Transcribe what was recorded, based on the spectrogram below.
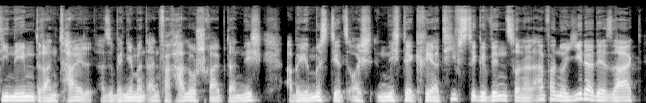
die nehmen dran teil. Also wenn jemand einfach Hallo schreibt, dann nicht. Aber ihr müsst jetzt euch nicht der kreativste gewinnen, sondern einfach nur jeder, der sagt,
